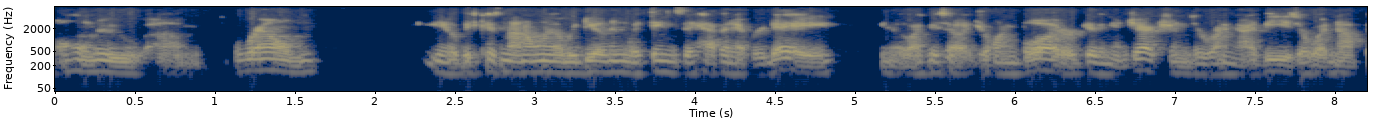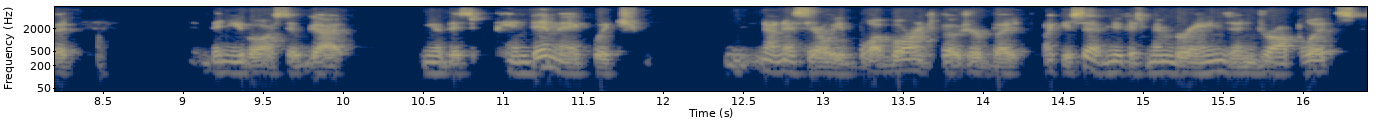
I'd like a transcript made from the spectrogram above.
a whole new um, realm, you know, because not only are we dealing with things that happen every day, you know, like I said, like drawing blood or giving injections or running IVs or whatnot, but then you've also got, you know, this pandemic, which not necessarily bloodborne exposure, but like you said, mucous membranes and droplets.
